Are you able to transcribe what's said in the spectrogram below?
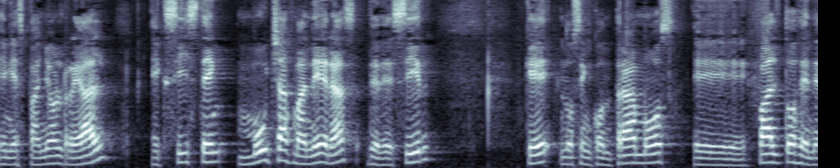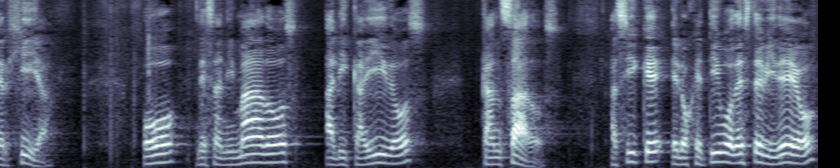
en español real, existen muchas maneras de decir que nos encontramos eh, faltos de energía o desanimados, alicaídos, cansados. Así que el objetivo de este video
